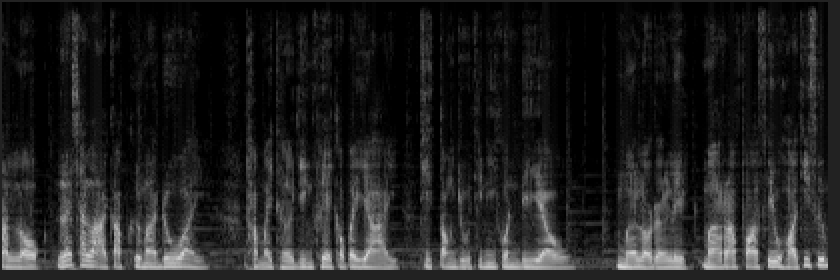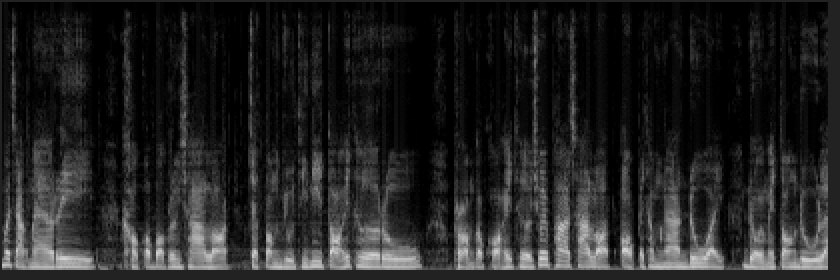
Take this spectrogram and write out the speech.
ตลก และฉลาดกลับคืนมาด้วยทำให้เธอยิ่งเครียดเข้าไปใหญ่ ที่ต้องอยู่ที่นี่คนเดียว เมื่อโรเดริกมารับฟอสซิลหอยที่ซื้อมาจากแมรี่ เขาก็บอกเรื่องชาร์ลอตจะต้องอยู่ที่นี่ต่อให้เธอรู้ พร้อมกับขอให้เธอช่วยพาชาร์ลอตออกไปทำงานด้วย โดยไม่ต้องดูแล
